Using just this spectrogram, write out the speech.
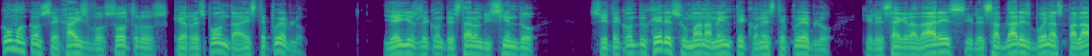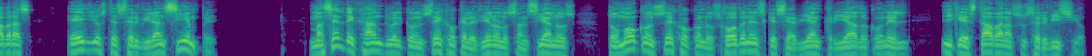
¿Cómo aconsejáis vosotros que responda a este pueblo? Y ellos le contestaron diciendo, Si te condujeres humanamente con este pueblo, que les agradares y les hablares buenas palabras, ellos te servirán siempre. Mas él dejando el consejo que le dieron los ancianos, tomó consejo con los jóvenes que se habían criado con él y que estaban a su servicio.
